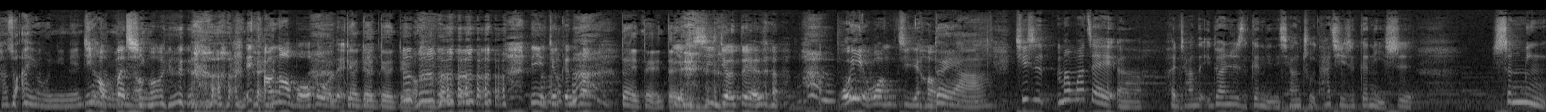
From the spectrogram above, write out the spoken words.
他说：“哎呦，你年纪好笨哦，你头脑模糊嘞。”对对对对，你也就跟他 对对对演戏就对了。我也忘记哈。对呀，其实妈妈在呃很长的一段日子跟你的相处，她其实跟你是生命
